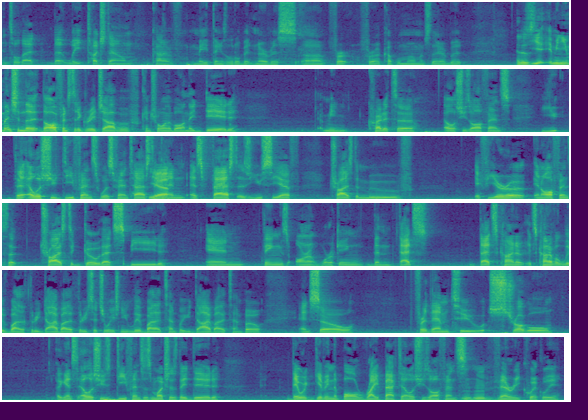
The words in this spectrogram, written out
until that, that late touchdown kind of made things a little bit nervous uh, for for a couple moments there but Yeah, I mean, you mentioned the the offense did a great job of controlling the ball, and they did. I mean, credit to LSU's offense. You the LSU defense was fantastic, Yeah. and as fast as UCF tries to move, if you're a, an offense that tries to go that speed and things aren't working, then that's that's kind of it's kind of a live by the three, die by the three situation. You live by that tempo, you die by the tempo, and so for them to struggle against LSU's defense as much as they did, they were giving the ball right back to LSU's offense mm-hmm. very quickly.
